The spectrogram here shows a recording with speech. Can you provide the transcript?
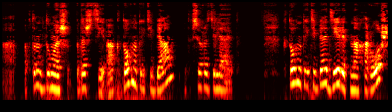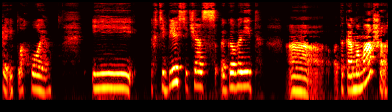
а потом думаешь, подожди, а кто внутри тебя это все разделяет? Кто внутри тебя делит на хорошее и плохое? И в тебе сейчас говорит а, такая мамаша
